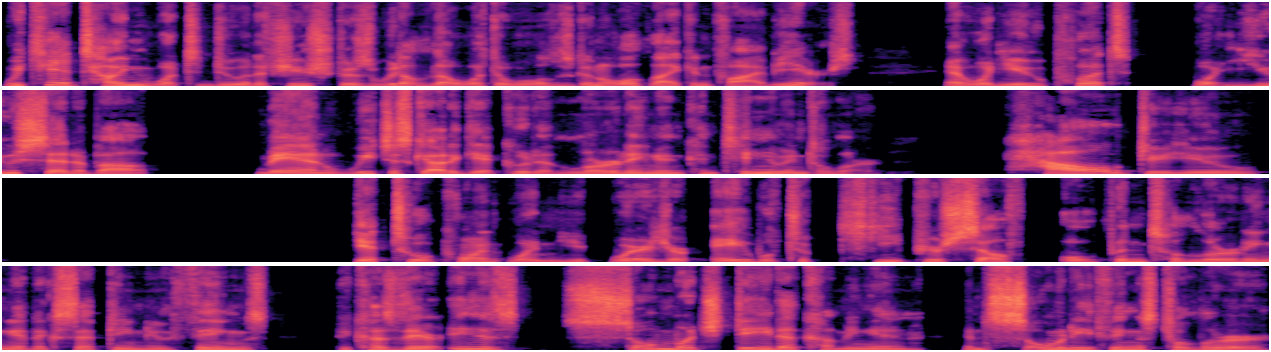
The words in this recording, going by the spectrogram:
we can't tell you what to do in the future because we don't know what the world is going to look like in five years. And when you put what you said about, man, we just got to get good at learning and continuing to learn. How do you get to a point when you where you're able to keep yourself open to learning and accepting new things because there is so much data coming in and so many things to learn.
